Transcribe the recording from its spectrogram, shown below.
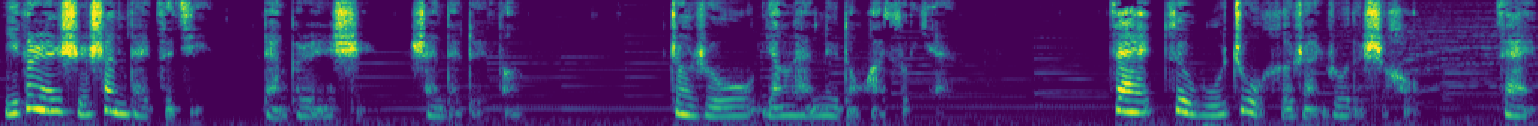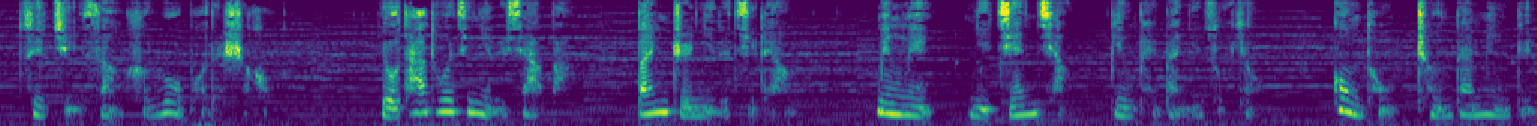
一个人时善待自己，两个人时善待对方。正如杨澜那段话所言：“在最无助和软弱的时候，在最沮丧和落魄的时候，有他托起你的下巴，扳直你的脊梁，命令你坚强，并陪伴你左右，共同承担命运。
